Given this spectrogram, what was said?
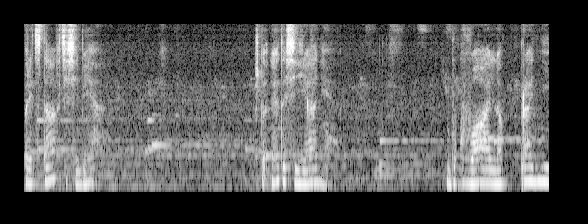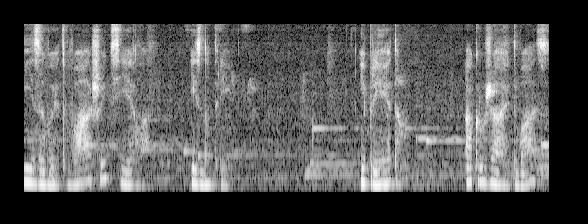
Представьте себе, что это сияние буквально пронизывает ваше тело изнутри. И при этом окружает вас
